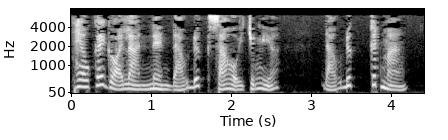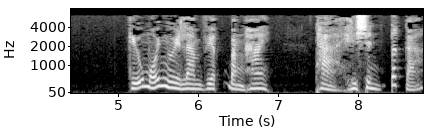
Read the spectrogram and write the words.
theo cái gọi là nền đạo đức xã hội chủ nghĩa, đạo đức cách mạng. Kiểu mỗi người làm việc bằng hai, thà hy sinh tất cả,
